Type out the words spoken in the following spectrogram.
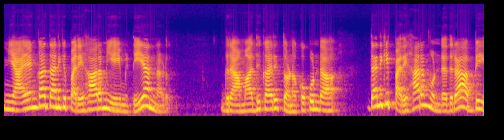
న్యాయంగా దానికి పరిహారం ఏమిటి అన్నాడు. గ్రామాధికారి తొణకకుండా దానికి పరిహారం ఉండదురా అబ్బి.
